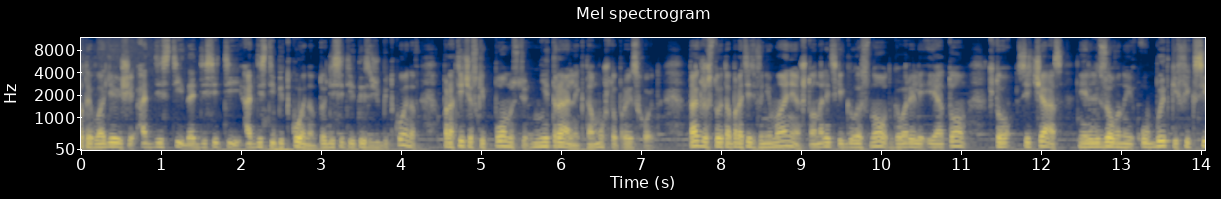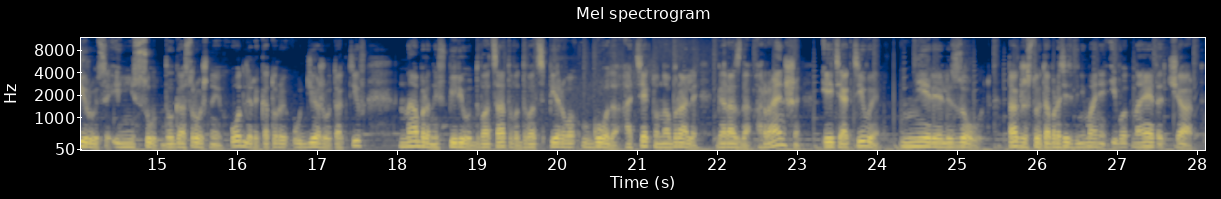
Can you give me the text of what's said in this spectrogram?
Когорты, владеющие от 10 до 10, от 10 биткоинов до 10 тысяч биткоинов, практически полностью нейтральны к тому, что происходит. Также стоит обратить внимание, что аналитики Glassnode говорили и о том, что сейчас нереализованные убытки фиксируются и несут долгосрочные ходлеры, которые удерживают актив, набранный в период 2020-2021 года, а те, кто набрали гораздо раньше, эти активы не реализовывают. Также стоит обратить внимание и вот на этот чарт.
